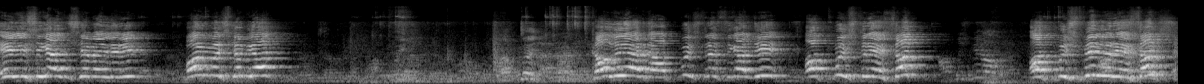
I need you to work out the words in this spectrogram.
50'si geldi şebellerin. Var mı başka bir at? Kaldığı yerde 60 lirası geldi. 60 liraya sat. 61 liraya sat.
